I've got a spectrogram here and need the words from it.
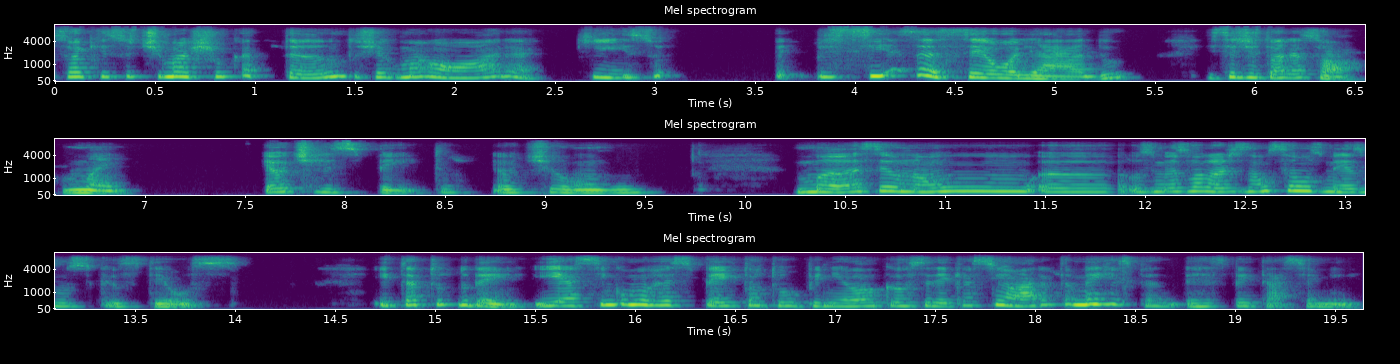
só que isso te machuca tanto, chega uma hora que isso precisa ser olhado e ser dito, olha só, mãe, eu te respeito, eu te honro, mas eu não, uh, os meus valores não são os mesmos que os teus. E tá tudo bem. E assim como eu respeito a tua opinião, eu gostaria que a senhora também respe respeitasse a minha.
